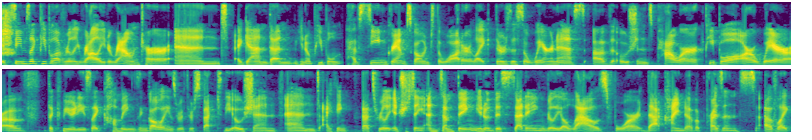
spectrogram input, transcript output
it seems like people have really rallied around her. And again, then you know, people have seen Gramps go into the water. Like there's this awareness of the ocean's power. People are aware of the community's like comings and goings with respect to the ocean, and I think that's really interesting and something something, you know, this setting really allows for that kind of a presence of like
